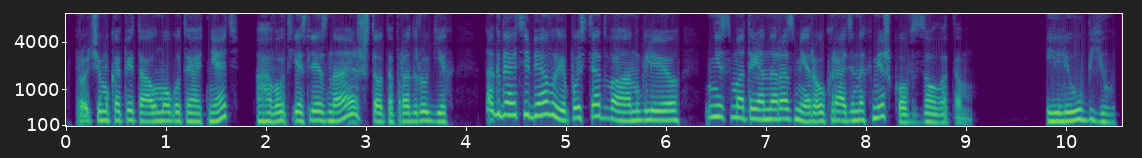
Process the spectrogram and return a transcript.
Впрочем, капитал могут и отнять. А вот если знаешь что-то про других, тогда тебя выпустят в Англию, несмотря на размеры украденных мешков с золотом. Или убьют,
